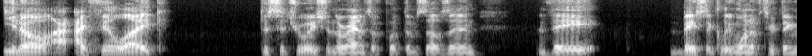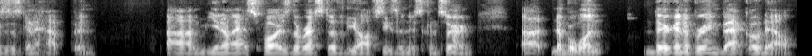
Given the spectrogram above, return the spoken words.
you know, I, I feel like the situation the Rams have put themselves in, they basically one of two things is going to happen um, you know, as far as the rest of the offseason is concerned. Uh, number one, they're going to bring back Odell.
